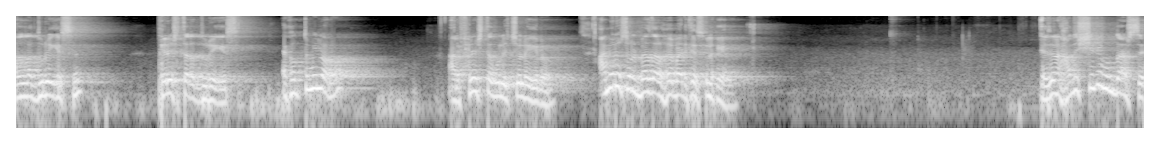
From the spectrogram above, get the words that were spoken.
আল্লাহ দূরে গেছে, ফেরেশতারা দূরে গেছে। এখন তুমি লড়ো। আর ফেরেশতাগুলি চলে গেল। আমি রসুল বেজার হয়ে বাড়িতে চলে গেল এজন্য হাদিস শরীফের মধ্যে আসছে,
